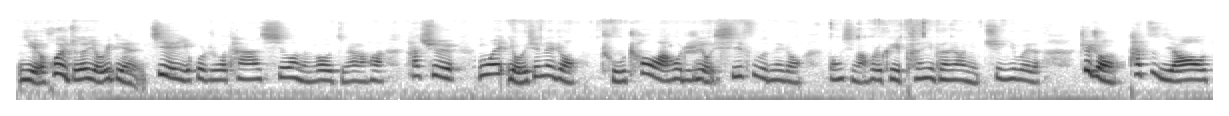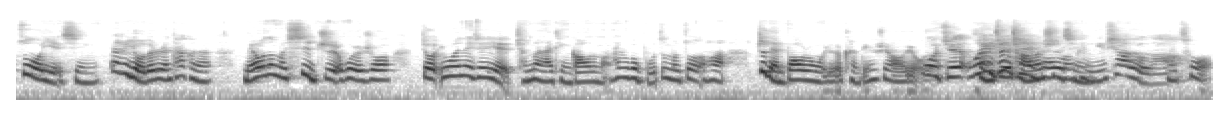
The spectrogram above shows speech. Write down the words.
也会觉得有一点介意，或者说她希望能够怎么样的话，她去，因为有一些那种除臭啊，或者是有嗯吸附的那种东西嘛，或者可以喷一喷让你去异味的，这种她自己要做也行。但是有的人他可能没有那么细致，或者说就因为那些也成本还挺高的嘛，他如果不这么做的话，这点包容我觉得肯定是要有的。我觉得我也很觉得正常的事情肯定是要有的啊。没，错，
